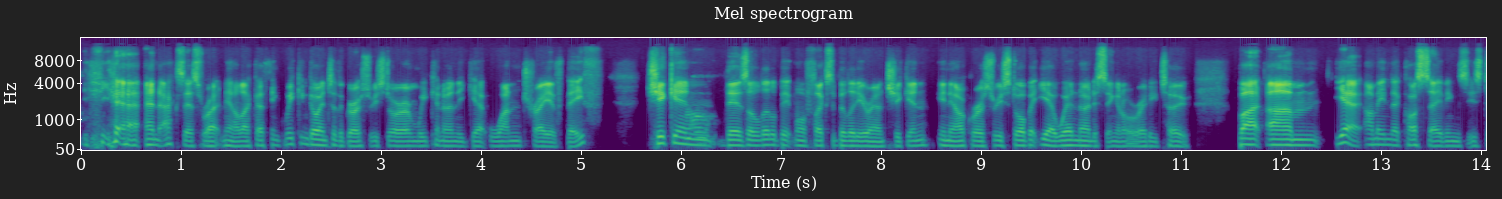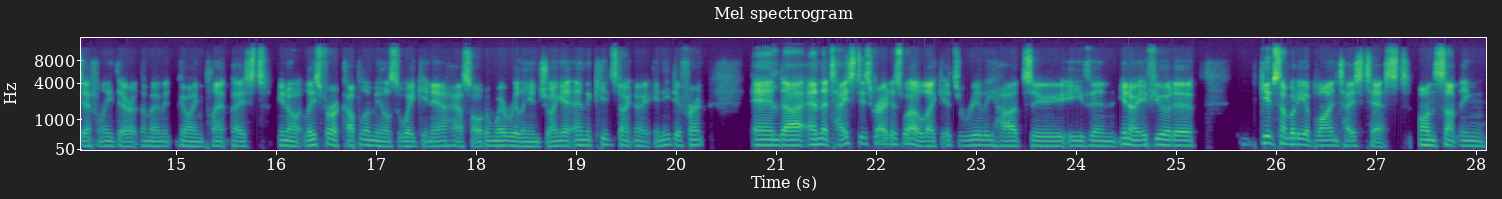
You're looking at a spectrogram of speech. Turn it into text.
yeah, yeah, and access right now. Like I think we can go into the grocery store and we can only get one tray of beef Chicken, oh. there's a little bit more flexibility around chicken in our grocery store, but yeah, we're noticing it already too. But um, yeah, I mean, the cost savings is definitely there at the moment going plant based, you know, at least for a couple of meals a week in our household. And we're really enjoying it. And the kids don't know any different. And, uh, and the taste is great as well. Like it's really hard to even, you know, if you were to give somebody a blind taste test on something,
